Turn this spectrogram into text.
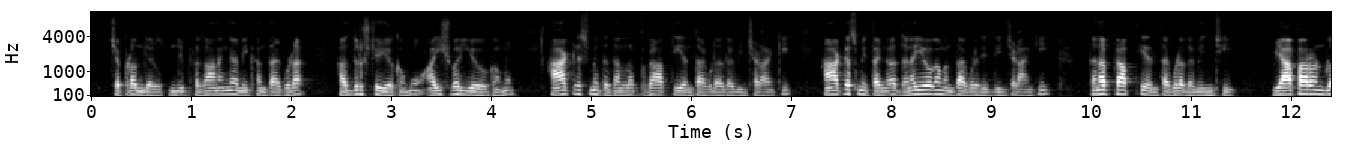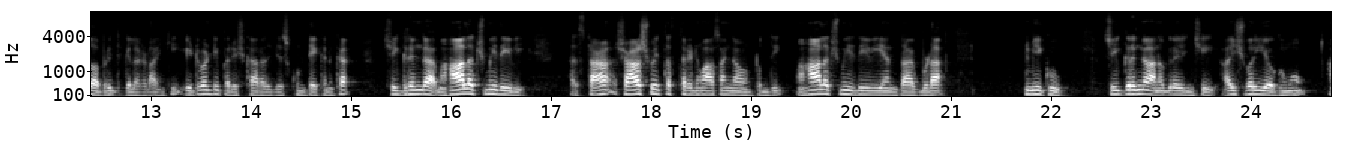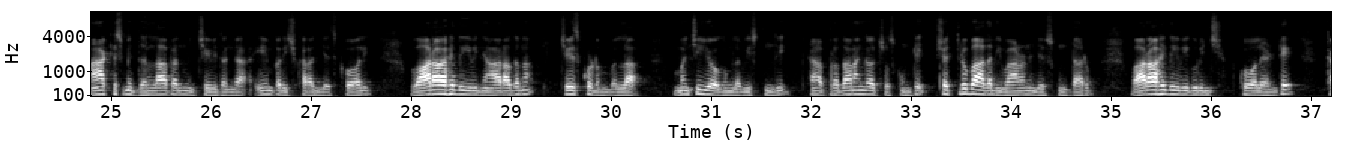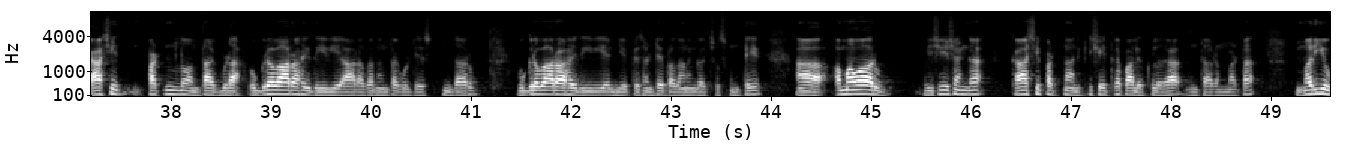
చెప్పడం జరుగుతుంది. ప్రధానంగా మీకంతా కూడా అదృష్ట యోగము ఐశ్వర్య యోగము ఆకస్మిక ధన ప్రాప్తి అంతా కూడా లభించడానికి ఆకస్మికంగా ధనయోగం అంతా కూడా సిద్ధించడానికి ధన ప్రాప్తి అంతా కూడా లభించి వ్యాపారంలో అభివృద్ధి కలగడానికి ఎటువంటి పరిష్కారాలు చేసుకుంటే కనుక శీఘ్రంగా మహాలక్ష్మీదేవి శా శాశ్వత స్థిర నివాసంగా ఉంటుంది. మహాలక్ష్మీదేవి అంతా కూడా మీకు శీఘ్రంగా అనుగ్రహించి ఐశ్వర్యోగము ఆకస్మిక ధనలాభం ఇచ్చే విధంగా ఏం పరిష్కారం చేసుకోవాలి? వారాహదేవిని ఆరాధన చేసుకోవడం వల్ల మంచి యోగం లభిస్తుంది. ప్రధానంగా చూసుకుంటే శత్రుబాధ నివారణ చేసుకుంటారు. వారాహిదేవి గురించి చెప్పుకోవాలంటే కాశీ పట్టణంలో అంతా కూడా ఉగ్రవారాహిదేవి ఆరాధన అంతా కూడా చేస్తుంటారు. ఉగ్రవారాహిదేవి అని చెప్పేసి అంటే ప్రధానంగా చూసుకుంటే అమ్మవారు విశేషంగా కాశీపట్నానికి క్షేత్రపాలకులుగా ఉంటారనమాట మరియు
